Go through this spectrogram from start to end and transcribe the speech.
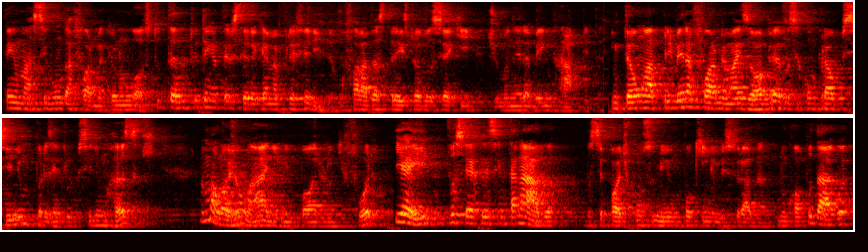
tem uma segunda forma que eu não gosto tanto e tem a terceira que é a minha preferida. Eu vou falar das três para você aqui de maneira bem rápida. Então, a primeira forma mais óbvia é você comprar o psyllium, por exemplo, o psyllium husk, numa loja online, no empório, no que for, e aí você acrescentar na água você pode consumir um pouquinho misturada num copo d'água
